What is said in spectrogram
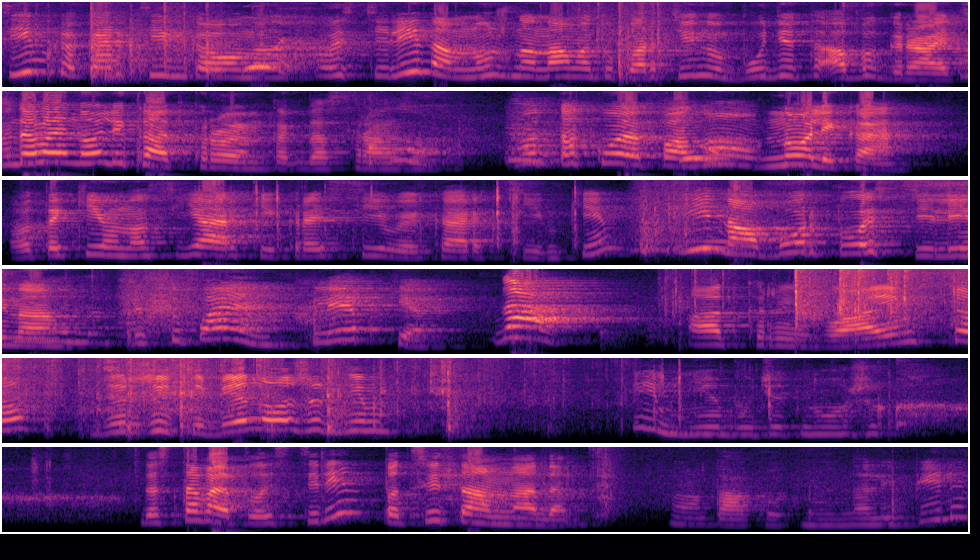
Симка, картинка у нас с пластилином. Нужно нам эту картину будет обыграть. Ну давай нолика откроем тогда сразу. Вот такое панно нолика. Вот такие у нас яркие, красивые картинки. И набор пластилина. Приступаем к лепке. Открываем все. Держи тебе ножик, Дим. И мне будет ножик. Доставай пластилин, по цветам надо. Вот так вот мы налепили.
